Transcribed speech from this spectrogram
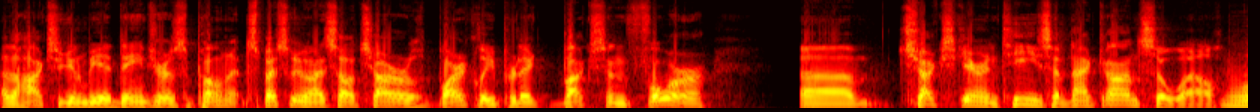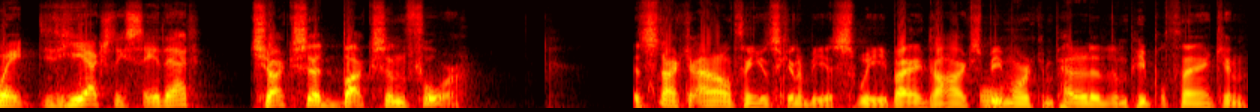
uh, the Hawks are going to be a dangerous opponent, especially when I saw Charles Barkley predict Bucks in four um, Chuck's guarantees have not gone so well. Wait, did he actually say that? Chuck said Bucks and four. It's not. I don't think it's going to be a sweep. I think the Hawks will be more competitive than people think, and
